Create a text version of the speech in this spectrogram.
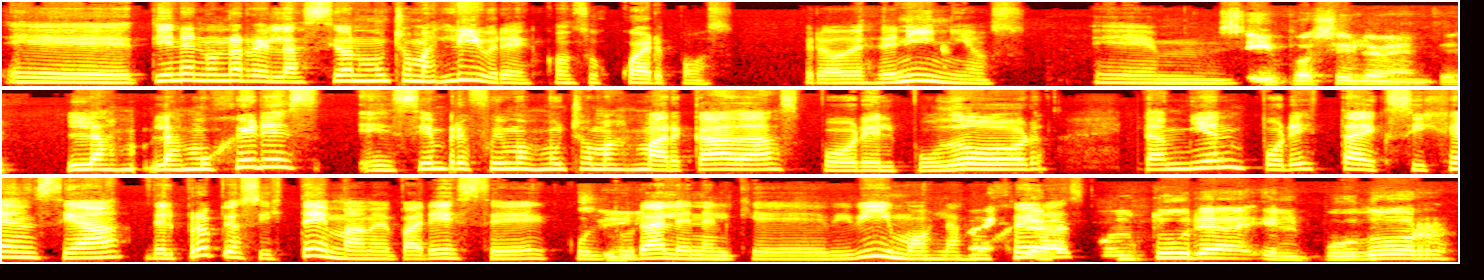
Eh, tienen una relación mucho más libre con sus cuerpos, pero desde niños. Em, Sí, posiblemente. Las, las mujeres eh, siempre fuimos mucho más marcadas por el pudor, también por esta exigencia del propio sistema, me parece, cultural en el que vivimos las La mujeres. cultura, el pudor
